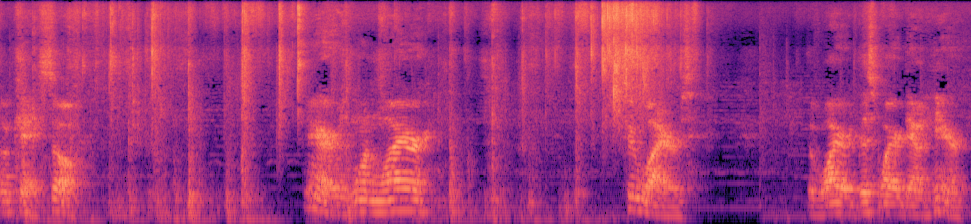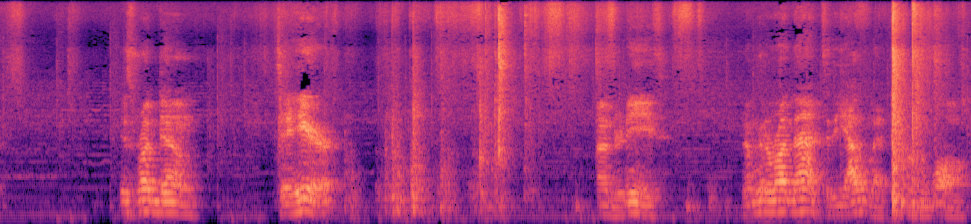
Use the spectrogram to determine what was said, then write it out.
Okay, so there's one wire two wires. The wire, this wire down here, is run down to here, underneath, and I'm gonna run that to the outlet on the wall.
